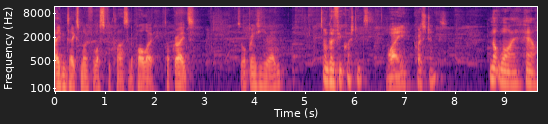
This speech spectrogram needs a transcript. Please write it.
Aidan takes my philosophy class at Apollo. Top grades. So what brings you here, Aidan? I've got a few questions. Why questions? Not why, how.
